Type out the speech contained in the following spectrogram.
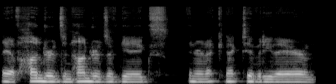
they have hundreds and hundreds of gigs internet connectivity there, and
